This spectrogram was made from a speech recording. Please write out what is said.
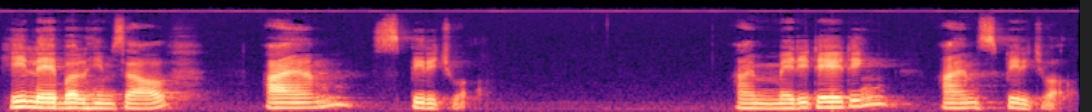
He labeled himself, I am spiritual. I am meditating, I am spiritual.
